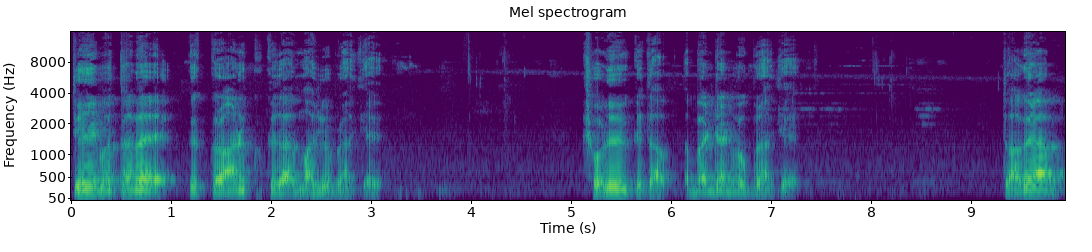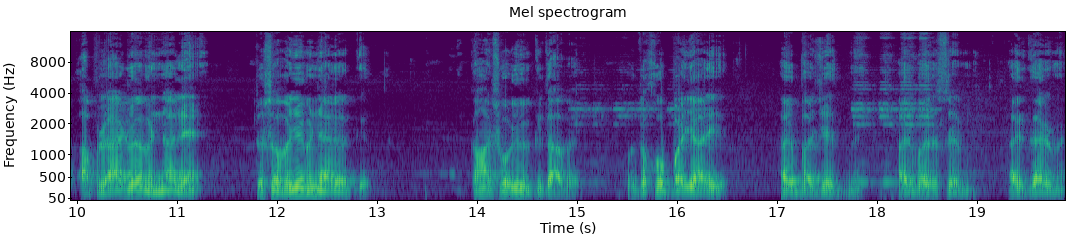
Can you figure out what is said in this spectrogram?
تو یہی مطلب ہے کہ قرآن کو کتاب معذور بناتی ہے چھوڑی ہوئی کتاب بک بناتی ہے تو اگر آپ اپلائڈ وے میں نہ لیں تو سمجھے میں نہیں آئے گا کہ کہاں چھوڑی ہوئی کتاب ہے وہ تو خوب پڑ جا رہی ہے ہر مسجد میں ہر مدرسے میں ہر گھر میں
